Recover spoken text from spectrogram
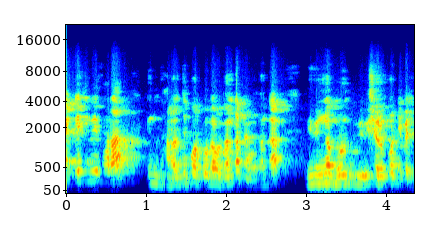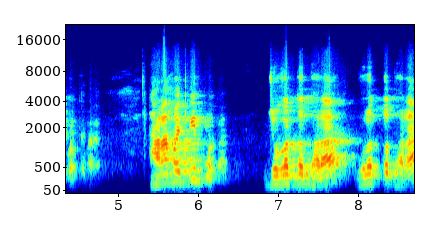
একই জিনিস ধারা, কিন্তু ধারার যে পরপর ব্যবধানটা ব্যবধানটা বিভিন্ন বিষয়ের উপর ডিপেন্ড করতে পারে। ধারা হয় তিন প্রকার। যোগাত্তর ধারা, গুণোত্তর ধারা,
